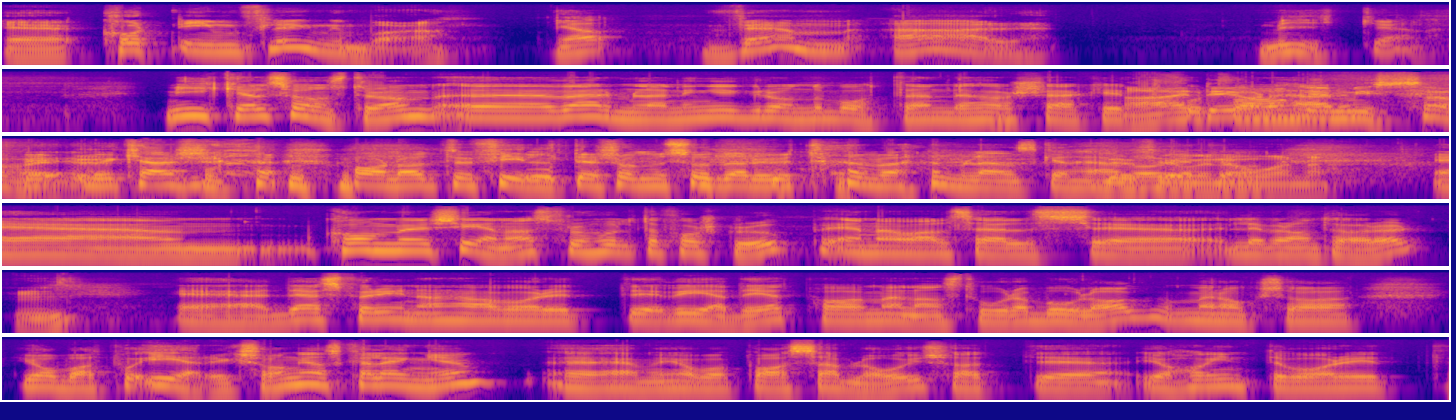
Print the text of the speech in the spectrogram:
Eh, kort inflygning bara. Ja. Vem är Mikael? Mikael Sundström, eh, värmlänning i grund och botten. Det hörs säkert Nej, fortfarande här. Missat vi, vi kanske har något filter som suddar ut den värmländskan här. Det ska vi nog ordna. Eh, kommer senast från Hultafors Group, en av Ahlsells eh, leverantörer. Mm. Eh, dessförinnan har jag varit VD i ett par mellanstora bolag, men också jobbat på Ericsson ganska länge. Eh, även jobbat på Assa Abloy, så att jag har inte varit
